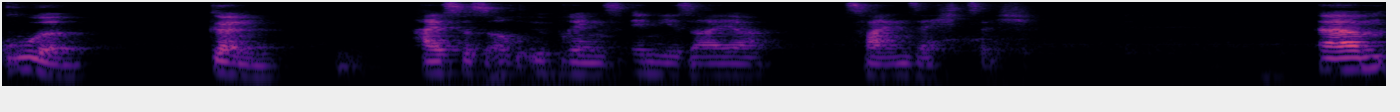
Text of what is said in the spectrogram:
Ruhe gönnen. Heißt es auch übrigens in Jesaja 62. Ähm,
